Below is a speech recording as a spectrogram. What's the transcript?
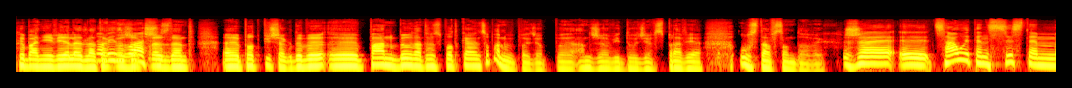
chyba niewiele, dlatego no że właśnie. prezydent e, podpisze. Gdyby e, pan był na tym spotkaniu, co pan by powiedział e, Andrzejowi Dudzie w sprawie ustaw sądowych? Że cały ten system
